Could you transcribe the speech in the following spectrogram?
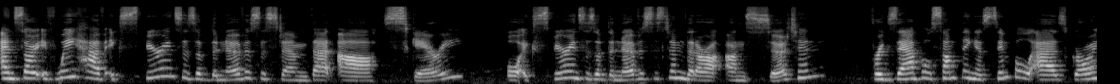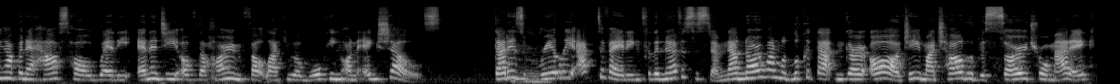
And so, if we have experiences of the nervous system that are scary or experiences of the nervous system that are uncertain, for example, something as simple as growing up in a household where the energy of the home felt like you were walking on eggshells. That is mm. really activating for the nervous system. Now, no one would look at that and go, oh, gee, my childhood was so traumatic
